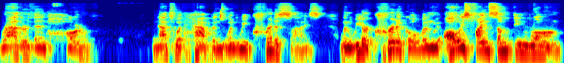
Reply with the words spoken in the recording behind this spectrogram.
rather than harm. And that's what happens when we criticize, when we are critical, when we always find something wrong.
